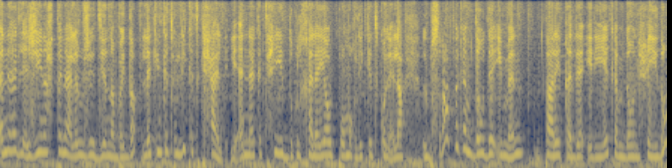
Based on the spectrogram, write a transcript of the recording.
أن هذه العجينة حطينا على الوجه ديالنا بيضاء لكن كتولي كتكحال لأنها كتحيد دوك الخلايا والبو مور اللي كتكون على البشرة فكنبداو دائما بطريقة دائرية كنبداو نحيدوا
